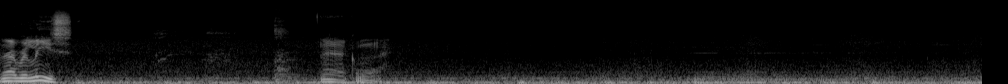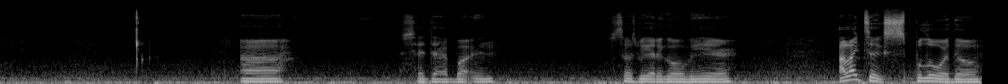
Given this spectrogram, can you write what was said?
That release. Yeah, come on. Uh, hit that button. Says we gotta go over here. I like to explore though.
